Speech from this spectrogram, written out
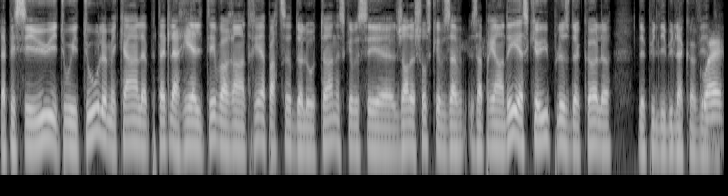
la PCU et tout et tout, mais quand peut-être la réalité va rentrer à partir de l'automne, est-ce que c'est euh, le genre de choses que vous appréhendez? Est-ce qu'il y a eu plus de cas depuis le début de la COVID?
